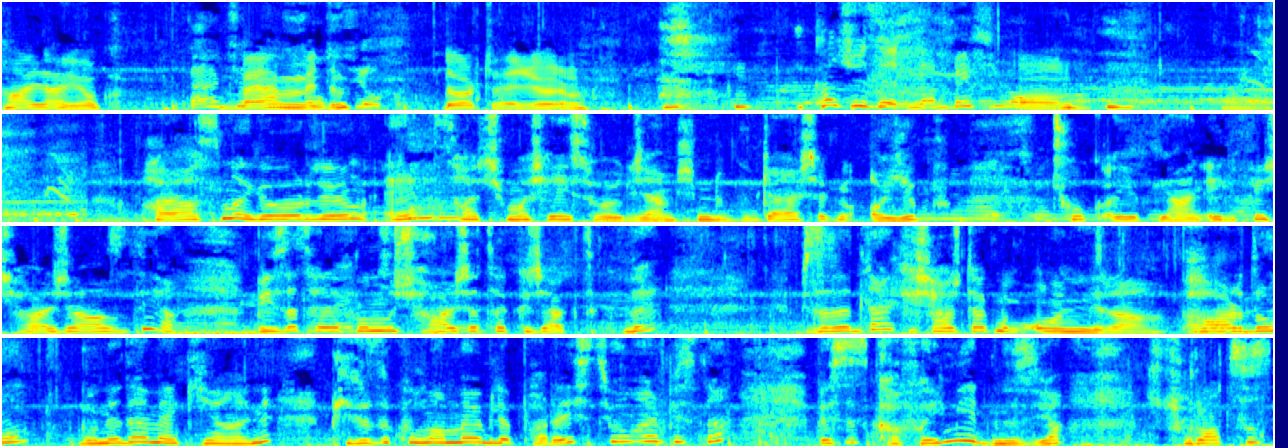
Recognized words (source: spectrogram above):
Hala yok. Bence Beğenmedim. yok. 4 veriyorum. Kaç üzerinden? 5 mi 10. on mu? Hayatımda gördüğüm en saçma şeyi söyleyeceğim. Şimdi bu gerçekten ayıp. Çok ayıp yani. Elif'in şarjı azdı ya. Biz de telefonunu şarja takacaktık ve bize dediler ki şarj takmak 10 lira. Pardon. Bu ne demek yani? Prizi kullanmaya bile para istiyorlar bizden. Ve siz kafayı mı yediniz ya? Suratsız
